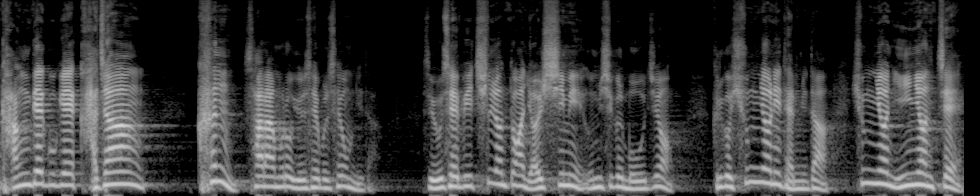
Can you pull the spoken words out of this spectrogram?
강대국의 가장 큰 사람으로 요셉을 세웁니다. 요셉이 7년 동안 열심히 음식을 모으죠. 그리고 흉년이 됩니다. 흉년 2년째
